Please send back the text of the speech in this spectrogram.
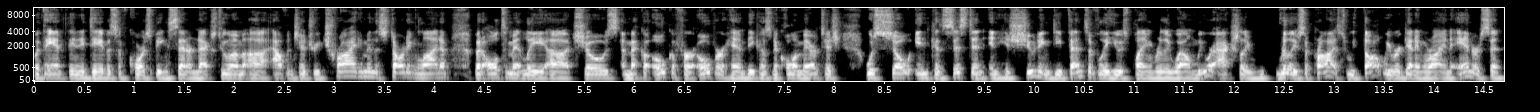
with Anthony Davis, of course, being center next to him. Uh, Alvin Gentry tried him in the starting lineup, but ultimately uh, chose Emeka Okafor over him because Nikola Mirotic was so inconsistent in his shooting. Defensively, he was playing really well, and we were actually really surprised. We thought we were getting Ryan Anderson,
